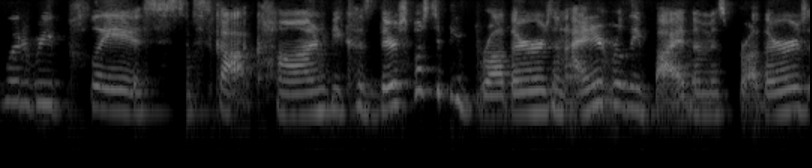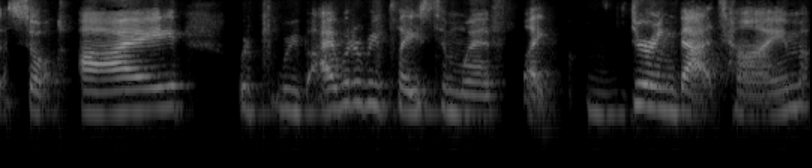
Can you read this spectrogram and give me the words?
would replace Scott Caan because they're supposed to be brothers, and I didn't really buy them as brothers. So I would re- I would have replaced him with like during that time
